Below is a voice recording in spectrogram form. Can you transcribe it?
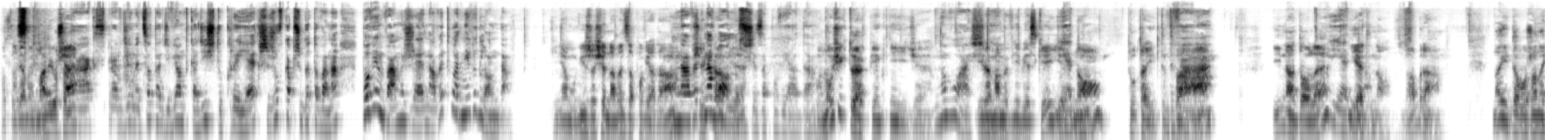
Pozdrawiamy Mariusza. Tak, sprawdzimy, co ta dziewiątka dziś tu kryje. Krzyżówka przygotowana. Powiem Wam, że nawet ładnie wygląda. Kinia mówi, że się nawet zapowiada. nawet na Ciekawie. bonus się zapowiada. Bonusik tu jak pięknie idzie. No właśnie. Ile mamy w niebieskiej? Jedno. Jedno. Tutaj dwa. Dwa. I na dole Jedno. jedno. Dobra. No i dołożone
